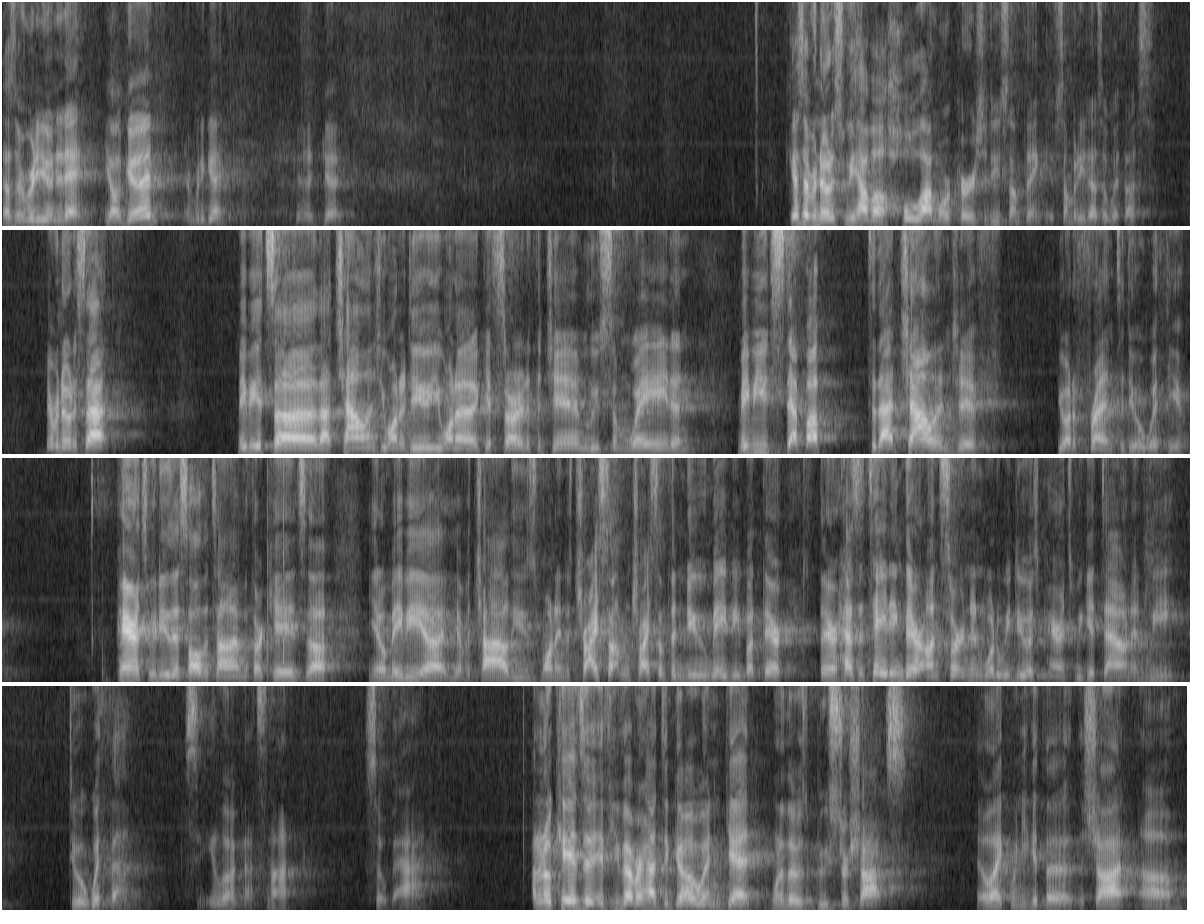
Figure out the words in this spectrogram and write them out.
How's everybody doing today? Y'all good? Everybody good? Good, good. You guys ever notice we have a whole lot more courage to do something if somebody does it with us? You ever notice that? Maybe it's uh, that challenge you want to do. You want to get started at the gym, lose some weight, and maybe you'd step up to that challenge if you had a friend to do it with you. Parents, we do this all the time with our kids. Uh, you know, maybe uh, you have a child who's wanting to try something, try something new, maybe, but they're, they're hesitating, they're uncertain. And what do we do as parents? We get down and we do it with them. See, look, that's not so bad. I don't know, kids, if you've ever had to go and get one of those booster shots, you know, like when you get the, the shot. Um,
